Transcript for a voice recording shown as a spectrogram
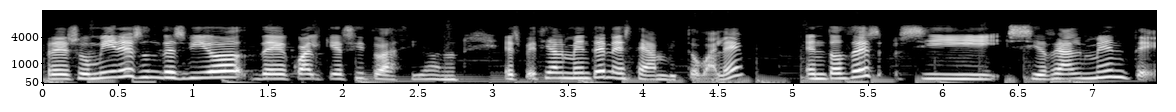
Presumir es un desvío de cualquier situación, especialmente en este ámbito, ¿vale? Entonces, si, realmente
